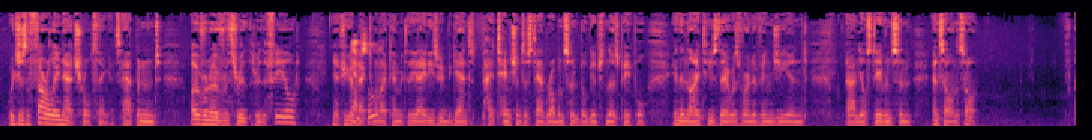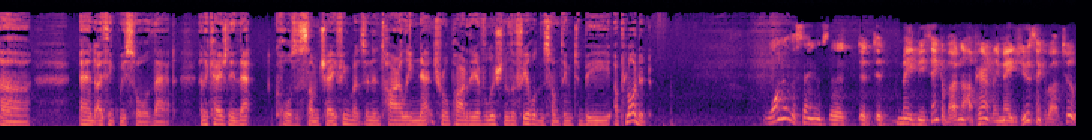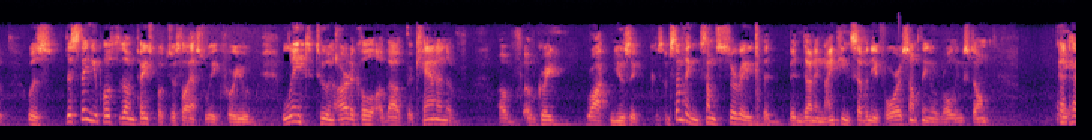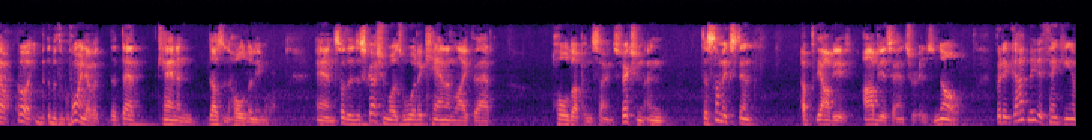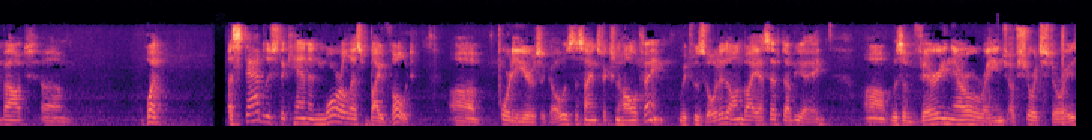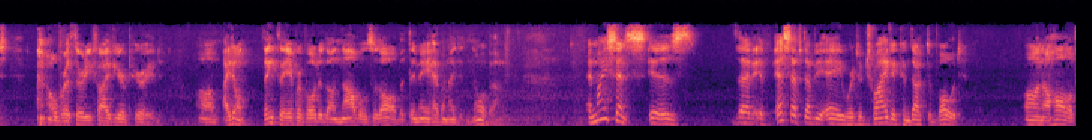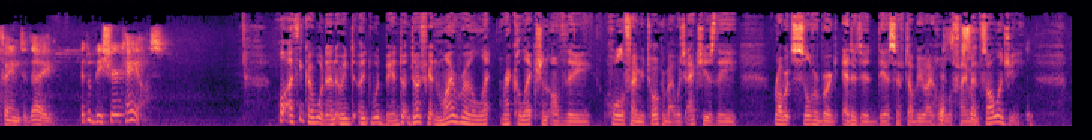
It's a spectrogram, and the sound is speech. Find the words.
which is a thoroughly natural thing. It's happened over and over through through the field. Know, if you go Yeah, back to when. I came into the 80s, we began to pay attention to Stan Robinson, Bill Gibson, those people. In the 90s, there was Vernor Vinge and uh, Neal Stephenson, and so on and so on. Uh, and I think we saw that. And occasionally that causes some chafing, but it's an entirely natural part of the evolution of the field and something to be applauded. One of the things that it, it made me think about, and apparently made you think about too, was this thing you posted on Facebook just last week, where you linked to an article about the canon of of, of great rock music, something some survey had been done in 1974 or something, or Rolling Stone, and how but the point of it that that canon doesn't hold anymore. And so the discussion was, would a canon like that hold up in science fiction? And to some extent, uh, the obvious obvious answer is no. But it got me to thinking about um, what established the canon more or less by vote uh, 40 years ago was the Science Fiction Hall of Fame, which was voted on by SFWA. Uh, was a very narrow range of short stories over a 35 year period. Um, I don't think they ever voted on novels at all, but they may have, and I didn't know about it. And my sense is that if SFWA were to try to conduct a vote on a Hall of Fame today, it would be sheer chaos. Well, I think I would, and I mean, it would be. And don't, don't forget, my rele- recollection of the Hall of Fame you talk about, which actually is the Robert Silverberg edited the SFWA Hall Yes, of Fame sure. anthology.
